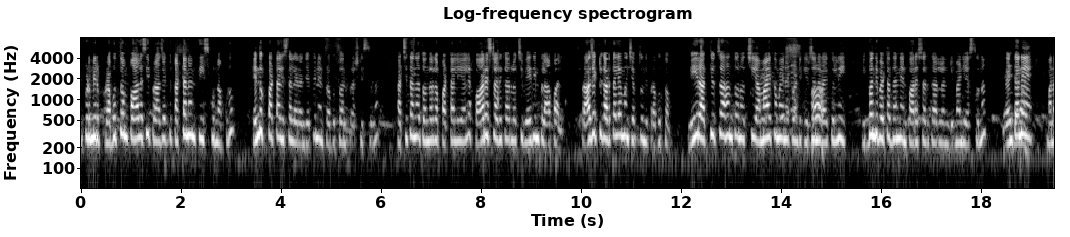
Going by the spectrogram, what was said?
ఇప్పుడు మీరు ప్రభుత్వం పాలసీ ప్రాజెక్ట్ కట్టనని తీసుకున్నప్పుడు ఎందుకు పట్టాలు ఇస్తలేరు అని చెప్పి నేను ప్రభుత్వాన్ని ప్రశ్నిస్తున్నా. ఖచ్చితంగా తొందరగా పట్టాలు ఇవ్వాలి ఫారెస్ట్ అధికారులు వచ్చి వేధింపులు ఆపాలి. ప్రాజెక్టు కడతలేమని చెప్తుంది ప్రభుత్వం. మీరు అత్యుత్సాహంతో వచ్చి అమాయకమైనటువంటి గిరిజన రైతుల్ని ఇబ్బంది పెట్టద్దని నేను ఫారెస్ట్ అధికారులను డిమాండ్ చేస్తున్నా. వెంటనే మన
